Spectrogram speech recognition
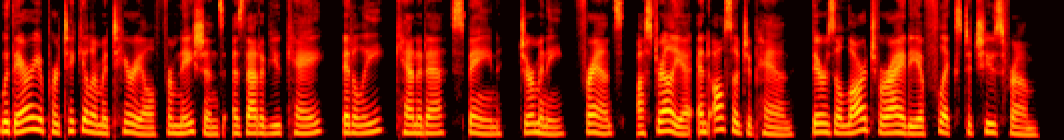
With area particular material from nations as that of UK, Italy, Canada, Spain, Germany, France, Australia, and also Japan, there is a large variety of flicks to choose from.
